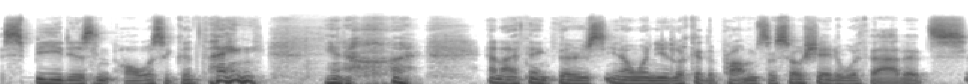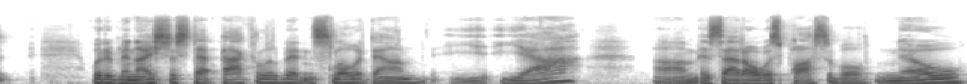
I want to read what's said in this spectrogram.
speed isn't always a good thing, you know. and I think there's, you know, when you look at the problems associated with that, it's would have been nice to step back a little bit and slow it down. Y- yeah. Um, is that always possible? No.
